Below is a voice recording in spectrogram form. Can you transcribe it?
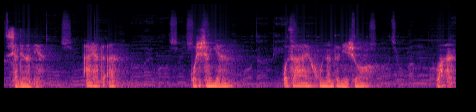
想念的念，安然的安。我是陈岩，我在湖南对你说。晚安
